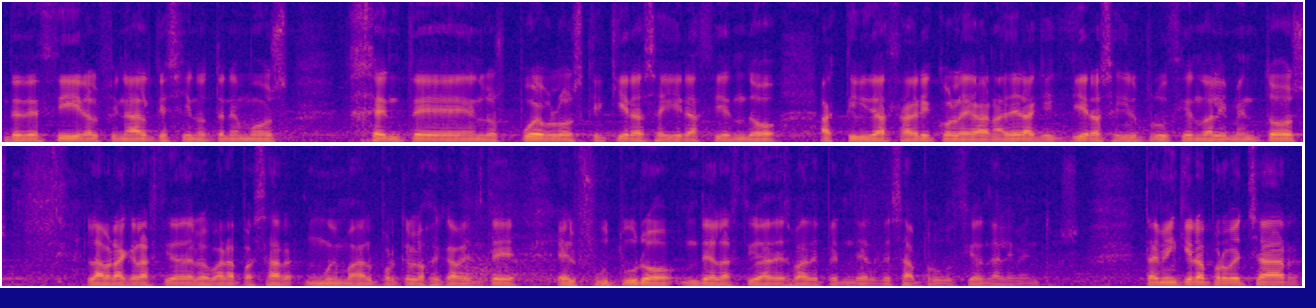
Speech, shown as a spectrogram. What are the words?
de decir al final que si no tenemos gente en los pueblos que quiera seguir haciendo actividad agrícola y ganadera, que quiera seguir produciendo alimentos, la verdad que las ciudades lo van a pasar muy mal porque lógicamente el futuro de las ciudades va a depender de esa producción de alimentos. También quiero aprovechar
